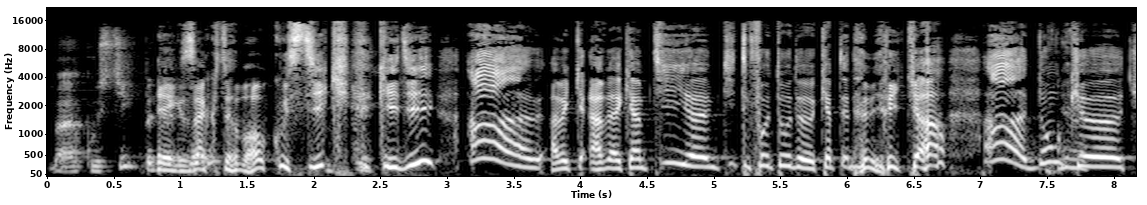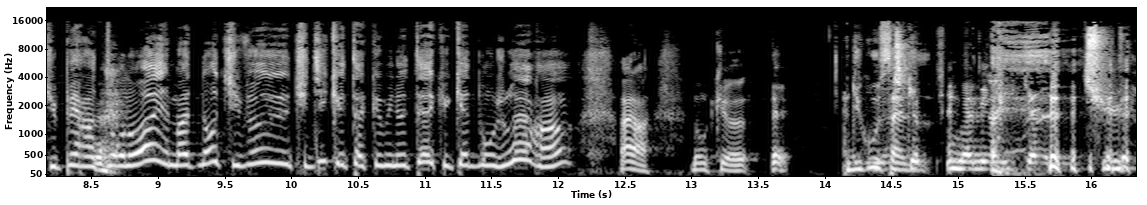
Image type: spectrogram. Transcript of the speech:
bah, acoustique, peut-être. Exactement, Acoustic, qui dit ah avec avec un petit euh, une petite photo de Captain America. Ah donc euh, tu perds un tournoi et maintenant tu veux tu dis que ta communauté a que quatre bons joueurs hein. Voilà. Donc du coup ça Captain America tue.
